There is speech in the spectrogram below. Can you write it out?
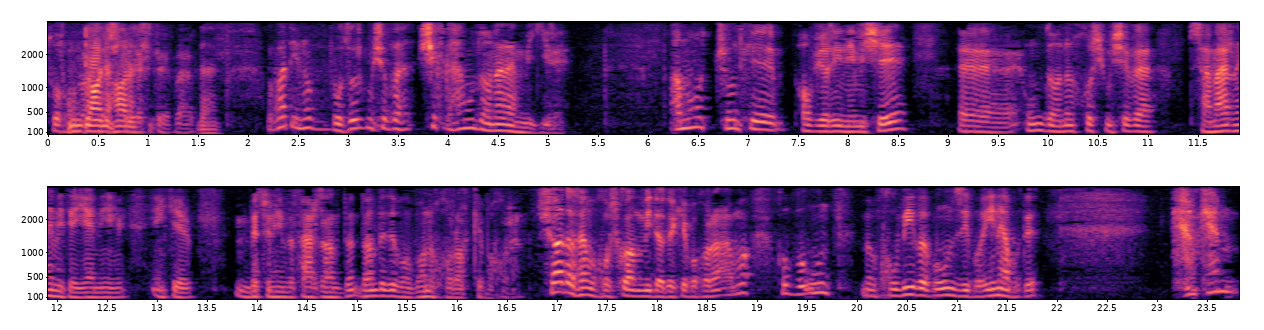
تو اون دانه ها رو بله. و بعد اینو بزرگ میشه و شکل همون دانه هم می‌گیره. اما چون که آبیاری نمیشه اون دانه خوش میشه و سمر نمیده. یعنی اینکه بتونیم به فرزندان بده به عنوان خوراک که بخورن. شاید از همون خوشگاه می‌داده که بخورن اما خب به اون خوبی و به اون زیبایی نبوده. کم کم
